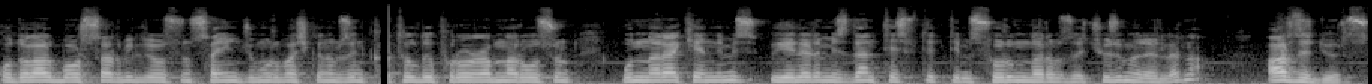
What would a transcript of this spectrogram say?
odalar, borsalar biliyorsun, Sayın Cumhurbaşkanımızın katıldığı programlar olsun. Bunlara kendimiz üyelerimizden tespit ettiğimiz sorunlarımızı, çözüm önerilerini arz ediyoruz.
